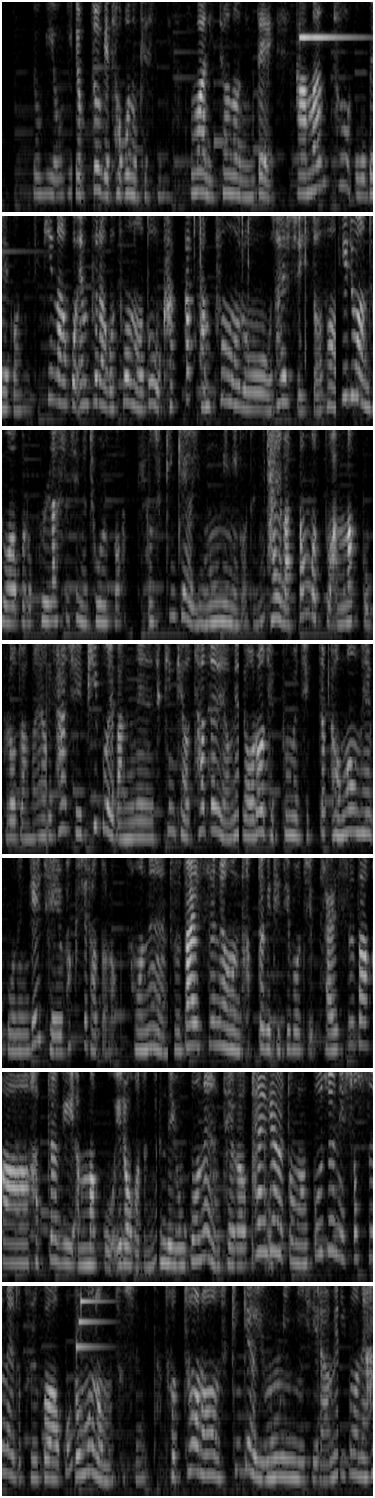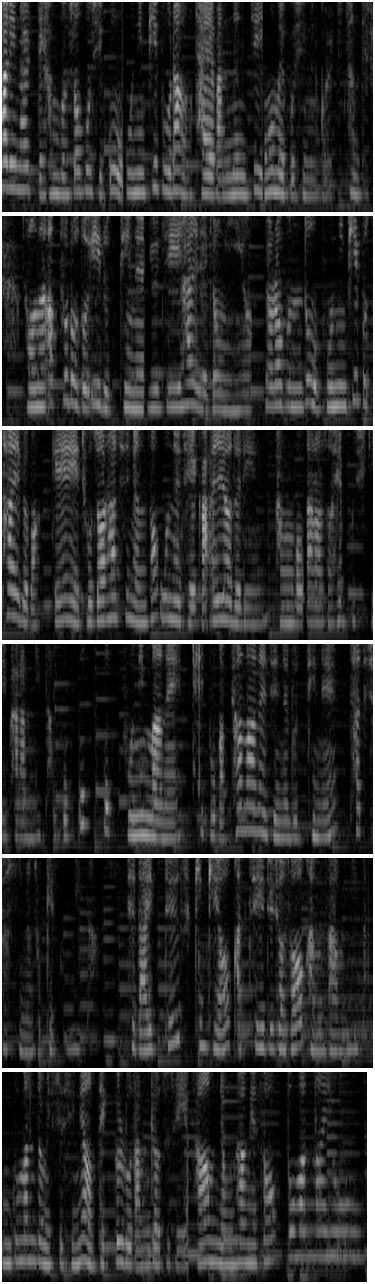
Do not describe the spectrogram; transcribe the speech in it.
여기 여기 옆쪽에 적어놓겠습니다. 92,000원인데 41,500원이래. 스킨하고 앰플하고 토너도 각각 단품으로 살 수 있어서 필요한 조합으로 골라 쓰시면 좋을 것 같아요. 스킨케어 유목민이거든요. 잘 맞던 것도 안 맞고 그러잖아요. 근데 사실 피부에 맞는 스킨케어 찾으려면 여러 제품을 직접 경험해보는 게 제일 확실하더라고요. 저는 두 달 쓰면 갑자기 뒤집어지고 잘 쓰다가 갑자기 안 맞고 이러거든요. 근데 요거는 제가 8개월 동안 꾸준히 썼음에도 불구하고 너무너무 좋습니다. 저처럼 스킨케어 유목민이시라면 이번에 할인할 때 한번 써보시고 본인 피부랑 잘 맞는지 경험해보시는 걸 추천드려요. 저는 앞으로도 이 루틴을 유지할 예정이에요. 여러분도 본인 피부 타입에 맞게 조절하시면서 오늘 제가 알려드린 방법 따라서 해보시기 바랍니다. 그리고 꼭꼭 본인만의 피부가 편안해지는 루틴을 찾으셨으면 좋겠습니다. 제 나이트 스킨케어 같이 해주셔서 감사합니다. 궁금한 점 있으시면 댓글로 남겨주세요. 다음 영상에서 또 만나요.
